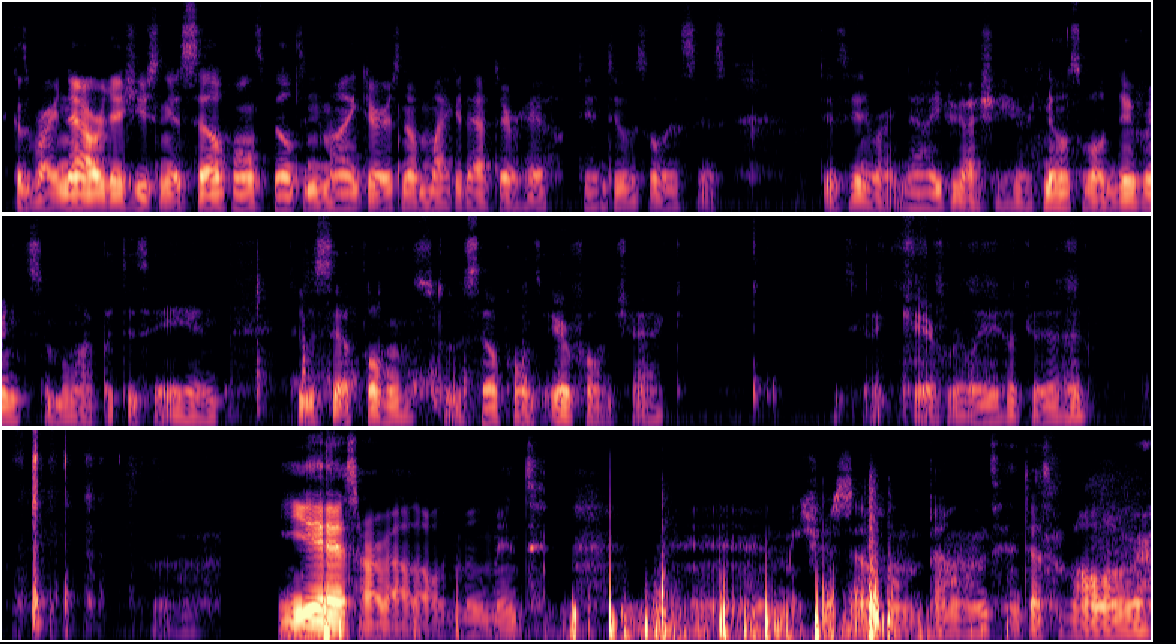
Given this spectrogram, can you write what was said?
Because right now we're just using a cell phone's built-in mic. There is no mic adapter hooked into it. So let's just put this in right now. You guys should hear a noticeable difference the moment I put this in to the cell phones, to the cell phone's earphone jack. Just gotta carefully hook it up. Uh, yeah, sorry about all the movement sure cell phone balance and it doesn't fall over.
